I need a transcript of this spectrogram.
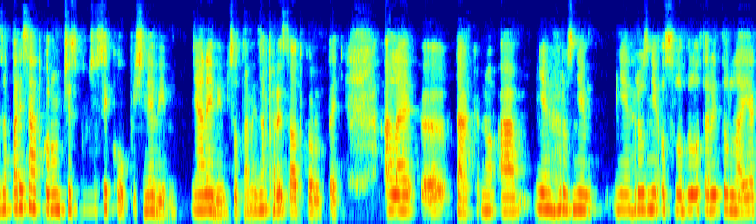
za 50 korun Česku, co si koupíš, nevím. Já nevím, co tam je za 50 korun teď. Ale uh, tak, no a mě hrozně, mě hrozně oslovilo tady tohle, jak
